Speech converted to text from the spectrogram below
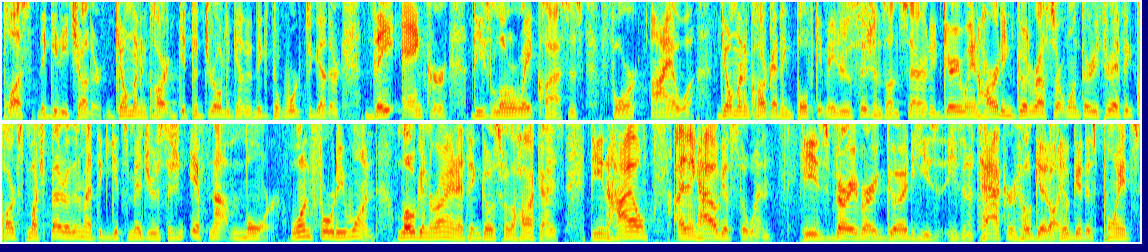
Plus, they get each other. Gilman and Clark get to drill together, they get to work together. They anchor these lower weight classes for Iowa. Gilman and Clark, I think, both get major decisions on Saturday. Gary Wayne Harding, good wrestler at 133. I think Clark's much better than him. I think he gets a major decision, if not more. 141. Logan Ryan, I think, goes for the Hawkeyes. Dean Heil, I think Heil gets the win. He's very, very good. He's he's an attacker. He'll get he'll get his points.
